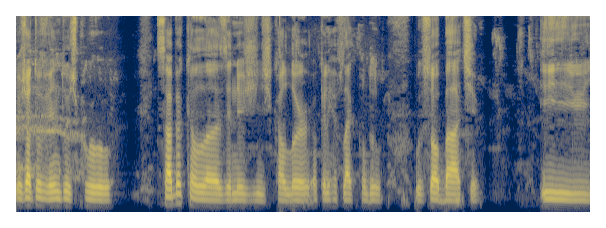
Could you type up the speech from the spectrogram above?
eu já tô vendo, tipo, sabe aquelas energias de calor, aquele reflexo quando o sol bate e,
